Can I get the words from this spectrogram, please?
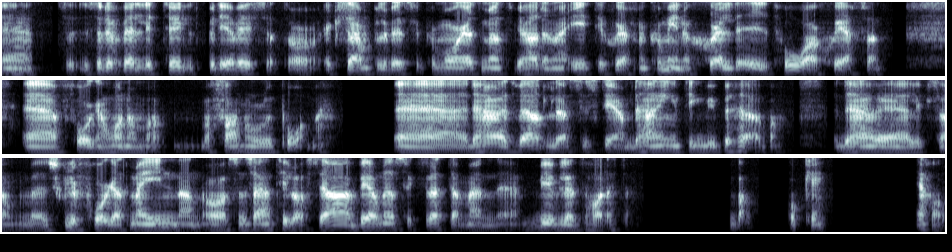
Eh, mm. Så, så, det är väldigt tydligt på det viset. Och exempelvis, jag kommer ihåg ett möte vi hade när IT-chefen kom in och skällde ut HR-chefen. Eh, frågade honom vad, vad fan håller du på med? Eh, det här är ett värdelöst system. Det här är ingenting vi behöver. Det här är liksom, du skulle frågat mig innan och sen säger han till oss, ja, ber om ursäkt för detta men eh, vi vill inte ha detta. Okej, okay. jaha,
